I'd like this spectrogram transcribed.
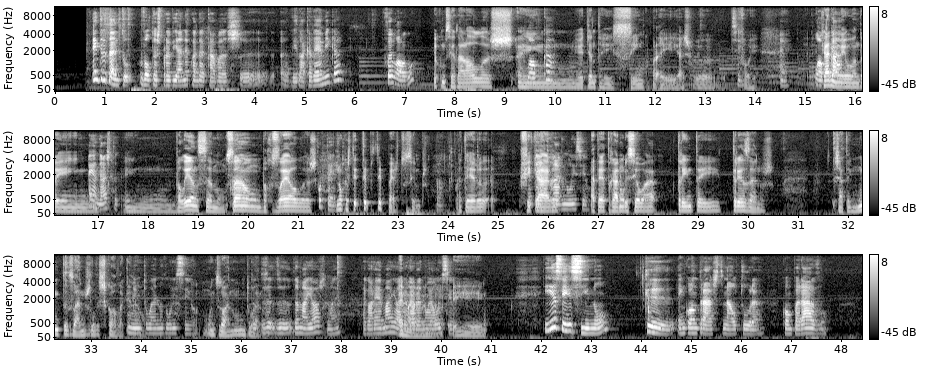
Entretanto, voltas para Viana quando acabas eh, a vida académica. Foi logo. Eu comecei a dar aulas em Logo cá? 85, para aí, acho eu. Sim. Foi. É. Logo cá cá. não, eu andei em, É, andaste. em Valença, Monção, Barroselas. Por perto. Nunca esteve, perto, sempre. Pronto. Até perto. ficar. Até aterrar no liceu. até aterrar no liceu há 33 anos. Já tenho muitos anos de escola. cara. Muito ano do liceu. Muito ano, muito De- ano. de- de- da maior, não é? Agora é a maior, É agora maior, não é o maior. liceu. E E esse ensino que encontraste na altura, comparado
